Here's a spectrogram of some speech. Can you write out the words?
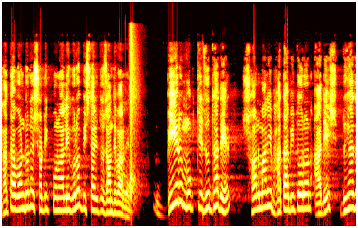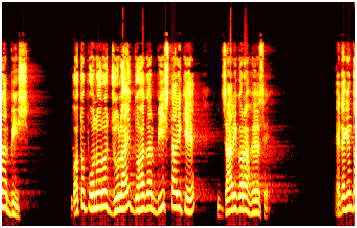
ভাতা বন্টনের সঠিক প্রণালীগুলো বিস্তারিত জানতে পারবেন। বীর মুক্তিযোদ্ধাদের সম্মানী ভাতা বিতরণ আদেশ দু হাজার বিশ। গত পনেরো জুলাই দু হাজার বিশ তারিখে জারি করা হয়েছে। এটা কিন্তু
